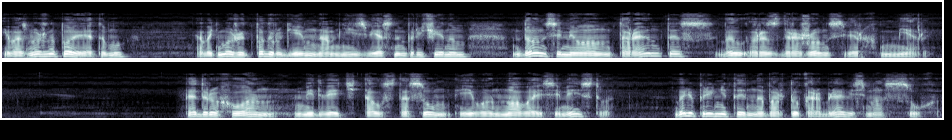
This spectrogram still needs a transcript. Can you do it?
И, возможно, поэтому, а, быть может, по другим нам неизвестным причинам, Дон Симеон Торрентес был раздражен сверх меры. Педро Хуан, медведь Толстосум и его новое семейство были приняты на борту корабля весьма сухо.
